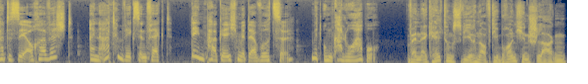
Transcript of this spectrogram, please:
hat es Sie auch erwischt? Ein Atemwegsinfekt. Den packe ich mit der Wurzel. Mit Umkaluabo. Wenn Erkältungsviren auf die Bronchien schlagen,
